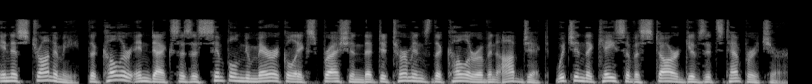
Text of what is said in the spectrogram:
In astronomy, the color index is a simple numerical expression that determines the color of an object, which in the case of a star gives its temperature.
